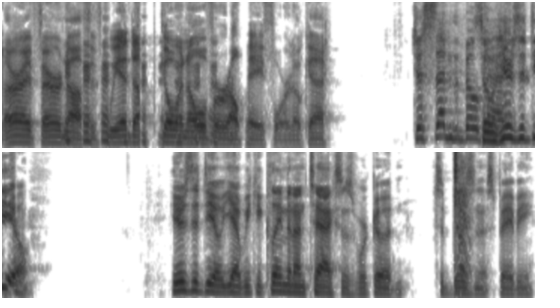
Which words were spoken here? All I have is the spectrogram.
All right, fair enough. If we end up going over, I'll pay for it. Okay. Just send the bill. So to here's the deal. Here's the deal. Yeah, we could claim it on taxes. We're good. It's a business, baby.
